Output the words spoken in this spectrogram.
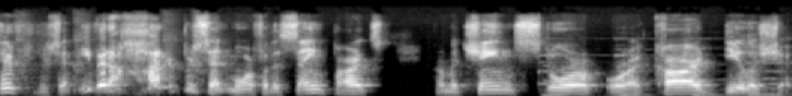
50%, even 100% more for the same parts from a chain store or a car dealership?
